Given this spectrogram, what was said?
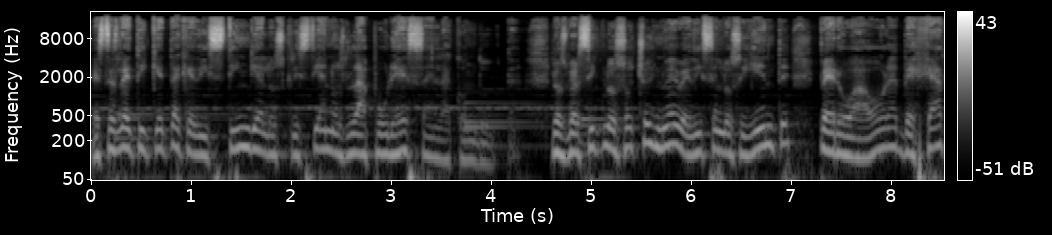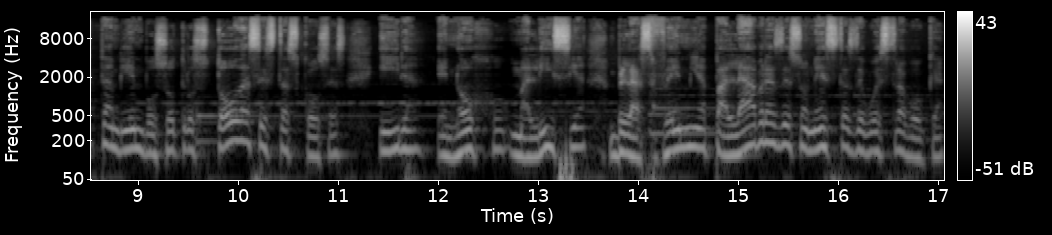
Esta es la etiqueta que distingue a los cristianos, la pureza en la conducta. Los versículos 8 y 9 dicen lo siguiente, pero ahora dejad también vosotros todas estas cosas, ira, enojo, malicia, blasfemia, palabras deshonestas de vuestra boca,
